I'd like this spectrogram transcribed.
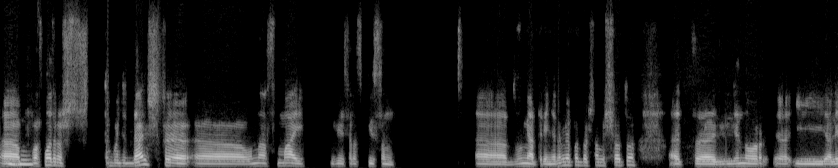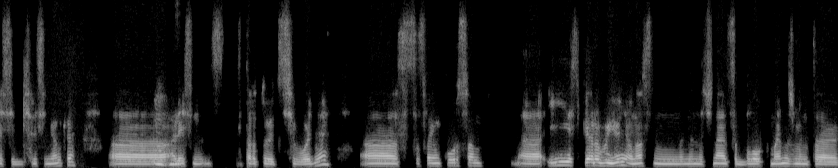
Mm-hmm. Посмотрим, что будет дальше. Э, у нас май весь расписан двумя тренерами, по большому счету. Это Ленор и Олеся Герсименко. Mm-hmm. Олеся стартует сегодня со своим курсом. И с 1 июня у нас начинается блок менеджмента,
